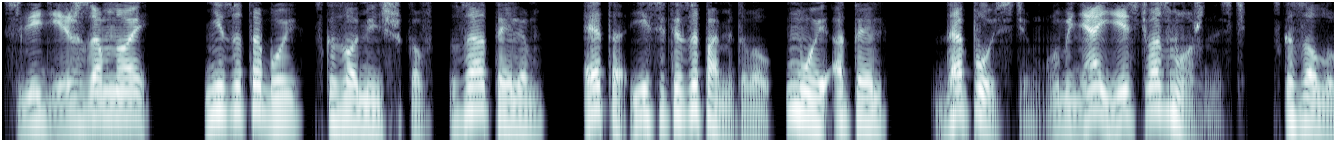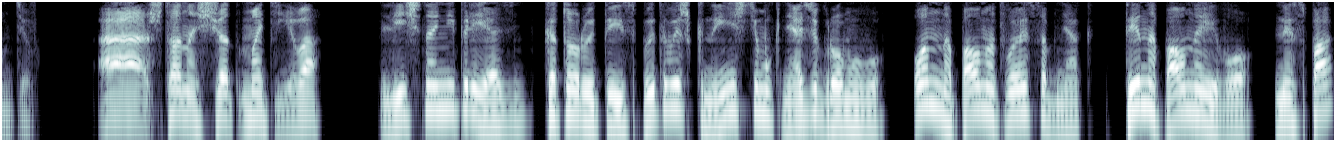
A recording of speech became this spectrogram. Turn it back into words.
Следишь за мной?» «Не за тобой», — сказал Меньшиков, — «за отелем. Это, если ты запамятовал, мой отель. «Допустим, у меня есть возможность», — сказал Ломтев. А что насчет мотива? Личная неприязнь, которую ты испытываешь к нынешнему князю Громову. Он напал на твой особняк, ты напал на его. Не спа?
